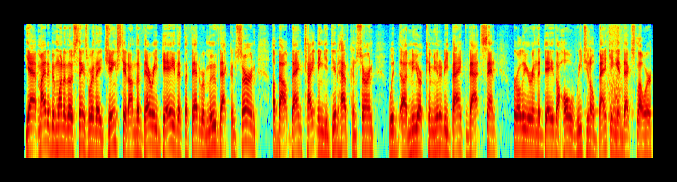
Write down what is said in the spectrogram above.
Yeah, it might have been one of those things where they jinxed it on the very day that the Fed removed that concern about bank tightening. You did have concern with uh, New York Community Bank that sent earlier in the day the whole regional banking index lower,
